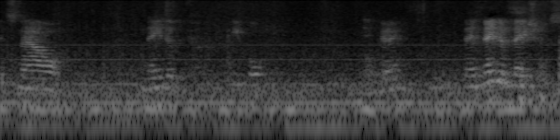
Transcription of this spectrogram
it's now native people, okay? Native nations,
